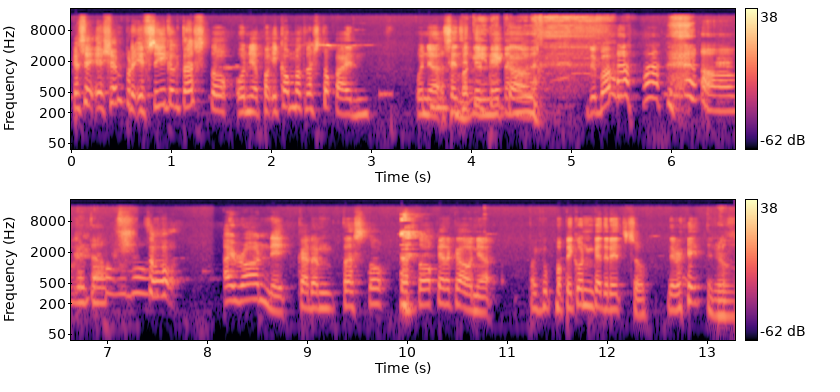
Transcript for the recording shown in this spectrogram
kasi eh, syempre if sige kang trash talk unya pag ikaw matrash talkan unya sensitive Mag-init ka di ba oh bitaw. So, ironic, kadang trash talk, trash talker ka o niya, pag mapikon ka diretso. Right? True.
